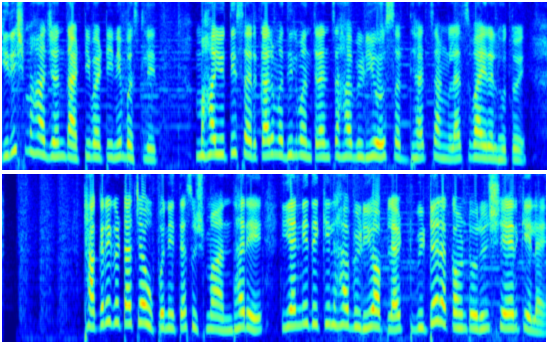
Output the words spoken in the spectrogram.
गिरीश महाजन दाटीवाटीने बसलेत. महायुती सरकारमधील मंत्र्यांचा हा व्हिडिओ सध्या चांगलाच व्हायरल होतोय. ठाकरे गटाच्या उपनेत्या सुषमा अंधारे यांनी देखील हा व्हिडिओ आपल्या ट्विटर अकाउंटवरून शेअर केला आहे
